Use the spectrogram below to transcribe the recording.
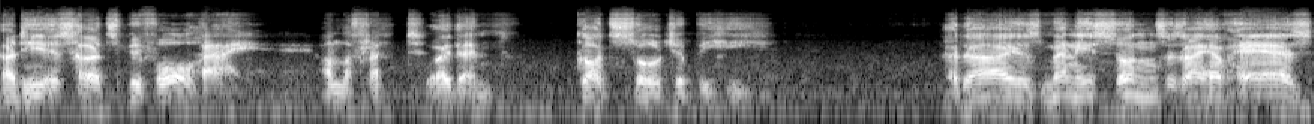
Had he his hurts before? Aye, on the front. Why then, God's soldier be he. Had I as many sons as I have hairs,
